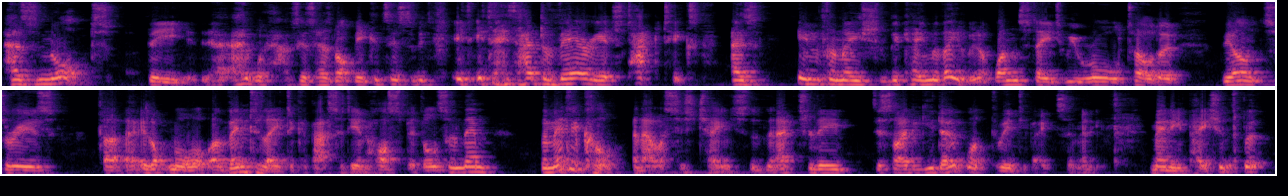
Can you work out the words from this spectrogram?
has not be has not been consistent. It, it, has had to vary its tactics as information became available. At one stage, we were all told that the answer is uh, a lot more ventilator capacity in hospitals, and then the medical analysis changed and actually decided you don't want to intubate so many many patients, but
